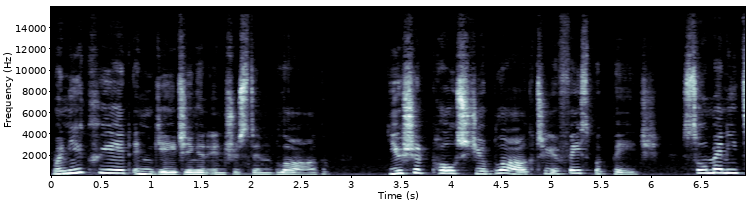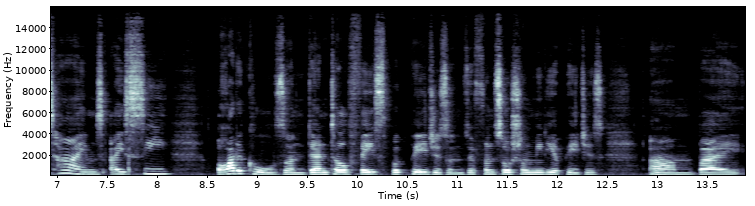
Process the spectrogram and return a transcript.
When you create engaging and interesting blog, you should post your blog to your Facebook page so many times I see articles on dental Facebook pages and different social media pages um, by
